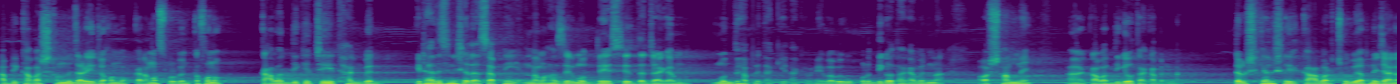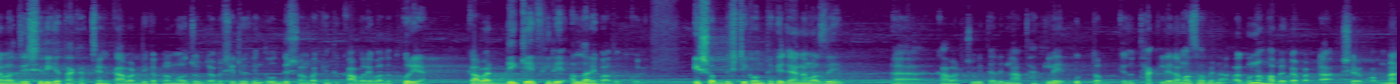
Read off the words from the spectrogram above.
আপনি কাবার সামনে দাঁড়িয়ে যখন মক্কা নামাজ পড়বেন, তখনও কাবার দিকে চেয়ে থাকবেন। এটা হাদিস নিষেধ আছে। আপনি নামাজের মধ্যে, সেজদার জায়গার মধ্যে আপনি তাকিয়ে থাকবেন। এভাবে উপরের দিকেও তাকাবেন না, আবার সামনে কাবার দিকেও তাকাবেন না। তাহলে সেখানে সেই কাবার ছবি আপনি জানামাজ যে সেদিকে তাকাচ্ছেন, কাবার দিকে আপনার মনোযোগ যাবে, সেটিও কিন্তু উদ্দেশ্য, আমরা কিন্তু কাবার ইবাদত করি না। কাবার দিকে ফিরে আল্লাহর ইবাদত করি। এসব দৃষ্টিকোণ থেকে জানামাজে কাবার ছবি তাদের না থাকলে উত্তম, কিন্তু থাকলে নামাজ হবে না গুণা হবে, ব্যাপারটা সেরকম না।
